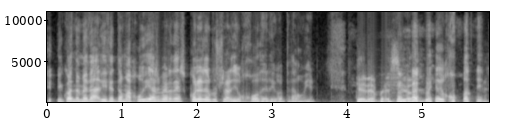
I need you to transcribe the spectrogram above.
y cuando me da, dice, toma, judías verdes, coles de Bruselas, digo, joder, digo, he empezado bien. Qué depresión. ¿no? joder.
